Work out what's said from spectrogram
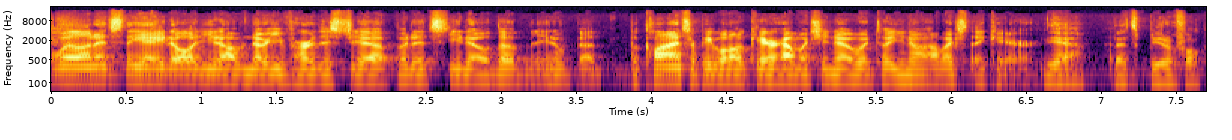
well, and it's the age old. You know, I know you've heard this, Jeff, but it's you know the you know the- the clients or people don't care how much you know until you know how much they care. Yeah, that's beautiful.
